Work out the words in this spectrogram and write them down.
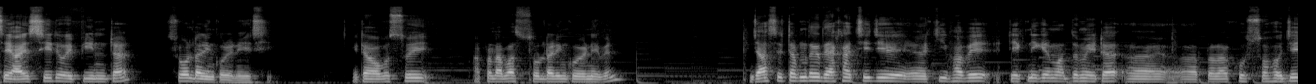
সেই আইসির ওই পিনটা সোল্ডারিং করে নিয়েছি। এটা অবশ্যই আপনারা আবার সোল্ডারিং করে নেবেন। জাস্ট এটা আপনাদেরকে দেখাচ্ছি যে কীভাবে টেকনিকের মাধ্যমে এটা আপনারা খুব সহজে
